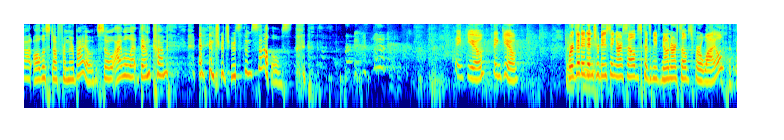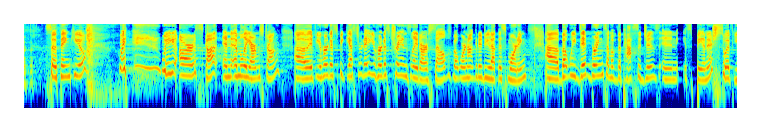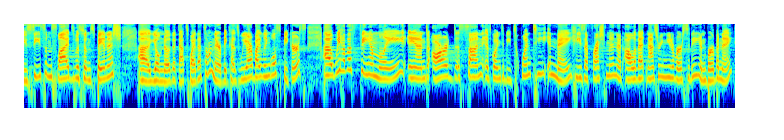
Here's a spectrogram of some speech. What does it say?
Forgot all the stuff from their bio, so I will let them come and introduce themselves. Thank you. Thank you. We're good at introducing ourselves because we've known ourselves for a while. so thank you. we, are Scott and Emily Armstrong. Uh, if you heard us speak yesterday, you heard us translate ourselves, but we're not going to do that this morning. Uh, but we did bring some of the passages in Spanish. So if you see some slides with some Spanish, uh, you'll know that that's why that's on there because we are bilingual speakers. Uh, we have a family, and our son is going to be 20 in May. He's a freshman at Olivet Nazarene University in Bourbonnais,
